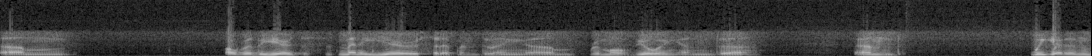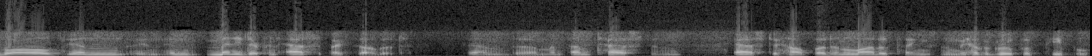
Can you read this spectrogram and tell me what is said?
um, over the years, this is many years that I've been doing um, remote viewing, and uh, and we get involved in, in, in many different aspects of it, and um, I'm tasked and asked to help out in a lot of things. And we have a group of people,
